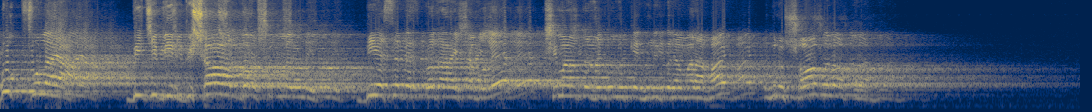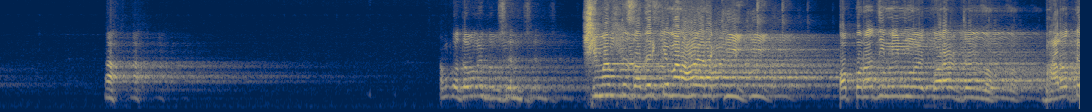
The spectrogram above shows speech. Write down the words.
বুক ফুলায়া বিজিবির বিশাল বড় সম্মেলনে বিএসএফ এর প্রধান এসে বলে সীমান্তে যেগুলোকে গুলি করে মারা হয়, এগুলো সব হলো অপরাধ। আমি কথা মনে বুঝছেন সীমান্তে যাদেরকে মারা হয়, এরা কি? অপরাধী নির্ণয় করার জন্য ভারতে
